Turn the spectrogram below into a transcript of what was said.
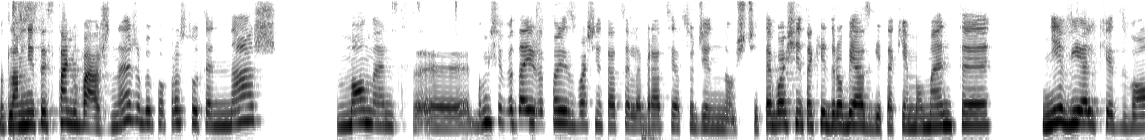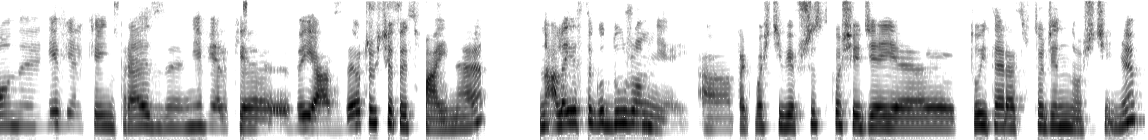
Bo dla mnie to jest tak ważne, żeby po prostu ten nasz moment, y, bo mi się wydaje, że to jest właśnie ta celebracja codzienności. Te właśnie takie drobiazgi, takie momenty, niewielkie dzwony, niewielkie imprezy, niewielkie wyjazdy. Oczywiście to jest fajne, no ale jest tego dużo mniej, a tak właściwie wszystko się dzieje tu i teraz w codzienności, nie?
